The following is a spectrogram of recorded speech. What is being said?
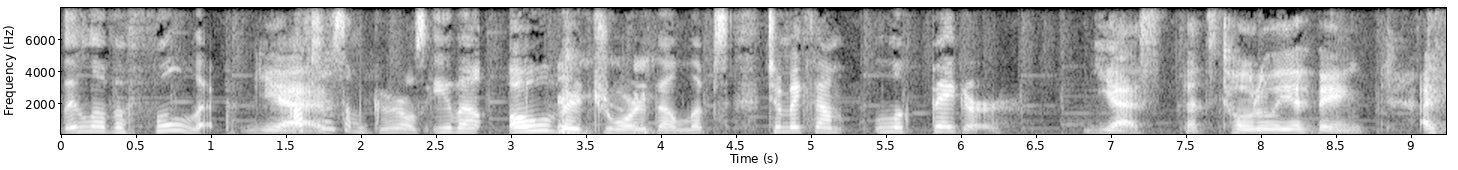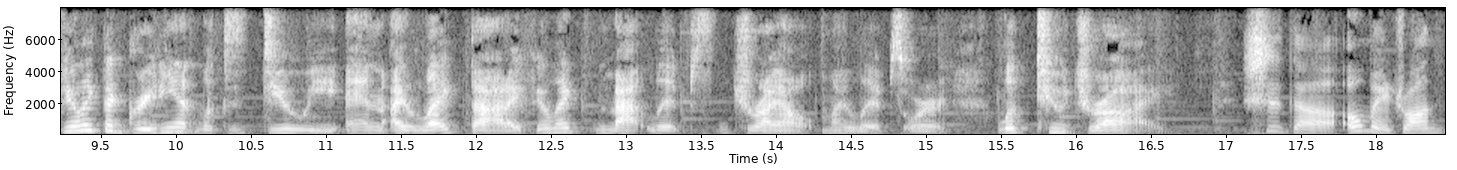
they love a full lip. I've Yes. seen some girls even overdraw their lips to make them look bigger. Yes, that's totally a thing. I feel like the gradient looks dewy, and I like that. I feel like matte lips dry out my lips or look too dry. 是的，欧美妆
